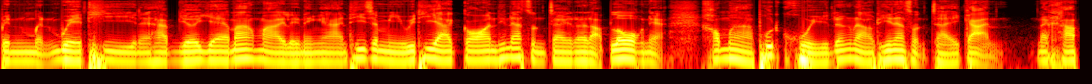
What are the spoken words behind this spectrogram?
เป็นเหมือนเวทีนะครับ เยอะแยะมากมายเลยในงานที่จะมีวิทยากรที่น่าสนใจระดับโลกเนี่ยเขามาพูดคุยเรื่องราวที่น่าสนใจกัน นะครับ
